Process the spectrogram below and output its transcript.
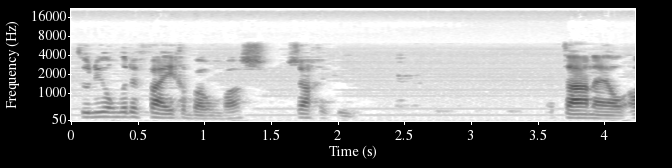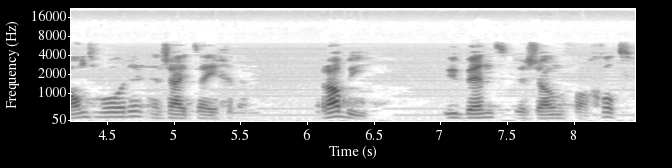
toen u onder de vijgenboom was, zag ik u. Nathanael antwoordde en zei tegen hem, Rabbi, u bent de zoon van God.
